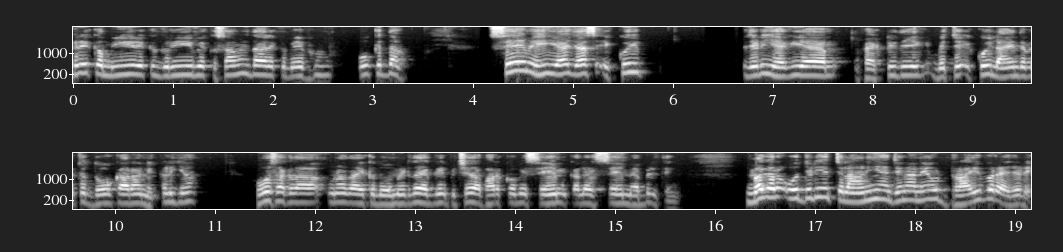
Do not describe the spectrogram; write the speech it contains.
ਫਿਰ ਇੱਕ ਅਮੀਰ, ਇੱਕ ਗਰੀਬ, ਇੱਕ ਸਮਝਦਾਰ, ਇੱਕ ਬੇਵਕੂਫ ਉਹ ਕਿਦਾਂ? ਸੇਮ ਇਹੀ ਹੈ ਜਸ ਇੱਕੋ ਹੀ ਜਿਹੜੀ ਹੈਗੀ ਹੈ ਫੈਕਟਰੀ ਦੇ ਵਿੱਚ ਇੱਕੋ ਹੀ ਲਾਈਨ ਦੇ ਵਿੱਚ ਦੋ ਕਾਰਾਂ ਨਿਕਲੀਆਂ, ਹੋ ਸਕਦਾ ਉਹਨਾਂ ਦਾ ਇੱਕ 2 ਮਿੰਟ ਦਾ ਅੱਗੇ ਪਿੱਛੇ ਦਾ ਫ਼ਰਕ ਹੋਵੇ ਸੇਮ ਕਲਰ ਸੇਮ ਐਵਰੀਥਿੰਗ ਮਗਰ ਉਹ ਜਿਹੜੀਆਂ ਚਲਾਣੀਆਂ ਜਿਨ੍ਹਾਂ ਨੇ ਉਹ ਡਰਾਈਵਰ ਹੈ ਜਿਹੜੇ,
